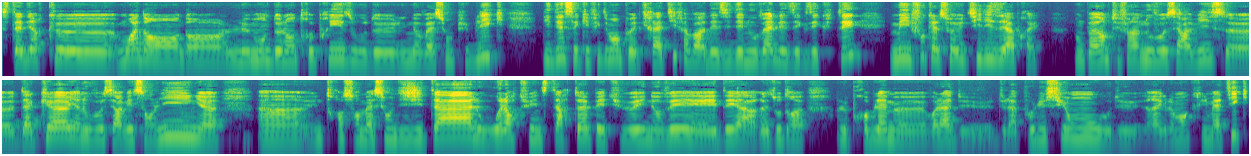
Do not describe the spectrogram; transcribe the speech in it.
C'est-à-dire que moi, dans, dans le monde de l'entreprise ou de l'innovation publique, l'idée c'est qu'effectivement on peut être créatif, avoir des idées nouvelles, les exécuter, mais il faut qu'elles soient utilisées après. Donc par exemple, tu fais un nouveau service euh, d'accueil, un nouveau service en ligne, euh, un- une transformation digitale, ou alors tu es une start-up et tu veux innover et aider à résoudre le problème euh, voilà de, la pollution ou du règlement climatique.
